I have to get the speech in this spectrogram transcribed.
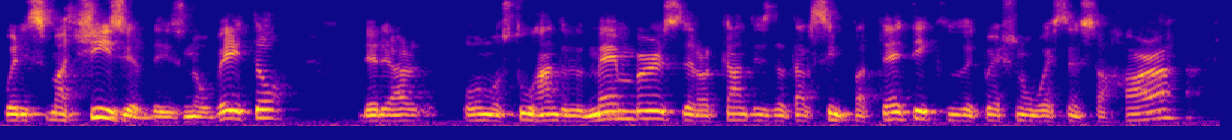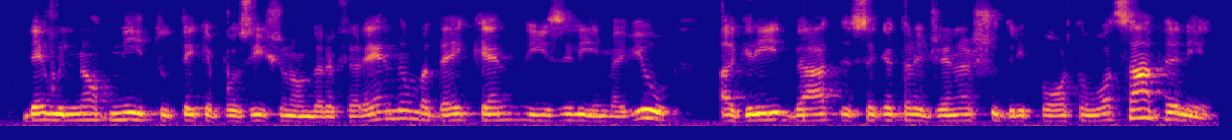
where it's much easier, there is no veto, there are almost 200 members, there are countries that are sympathetic to the question of Western Sahara. They will not need to take a position on the referendum, but they can easily, in my view, agree that the Secretary General should report on what's happening.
